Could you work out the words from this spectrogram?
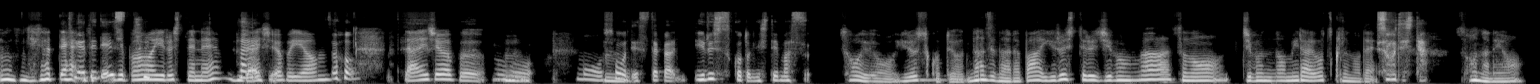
うん、苦手。苦手です自分は許してね。はい大丈夫よ。そう、大丈夫。うんもう、もうそうです。だから、許すことにしてます。そうよ。許すことよ。なぜならば、許してる自分が、その自分の未来を作るので。そうでした。そうなのよ。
